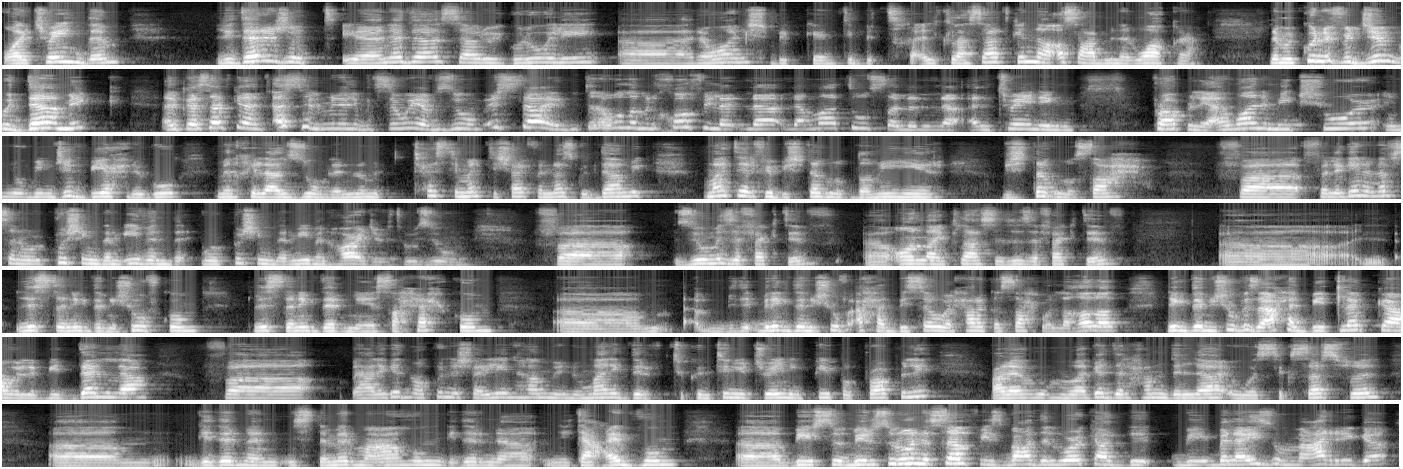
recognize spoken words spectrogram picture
و I train them لدرجة يا ندى صاروا يقولوا لي آه روان إيش بك؟ أنت بتخ... الكلاسات كانها أصعب من الواقع. لما كنا في الجيم قدامك الكلاسات كانت أسهل من اللي بتسويها في Zoom إيش صاير؟ قلت لها والله من خوفي ل... ل... لما توصل ال training properly. I want to make sure إنه من جد بيحرقوا من خلال Zoom لأنه لما تحسي ما أنت شايفة الناس قدامك ما تعرفي بيشتغلوا بضمير بيشتغلوا صح. ف... فلقينا نفسنا we're pushing them even we're pushing them even harder through Zoom. ف Zoom is effective. Uh, online classes is effective. Uh, لسه نقدر نشوفكم لسه نقدر نصححكم. بنقدر نشوف أحد بيسوي الحركة صح ولا غلط. نقدر نشوف إذا أحد بيتلكع ولا بيتدلع. ف على قد ما كنا شايلين هم إنه ما نقدر to continue training people properly على ما قد الحمد لله it was successful. آم، قدرنا نستمر معاهم قدرنا نتعبهم. آه، بيرس- بيرسلوا لنا selfies بعد ال workout بلايزهم معرقة.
